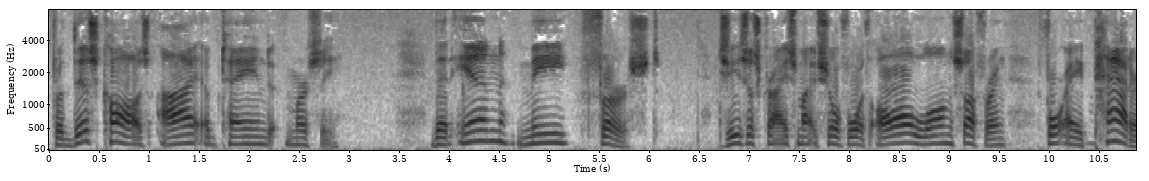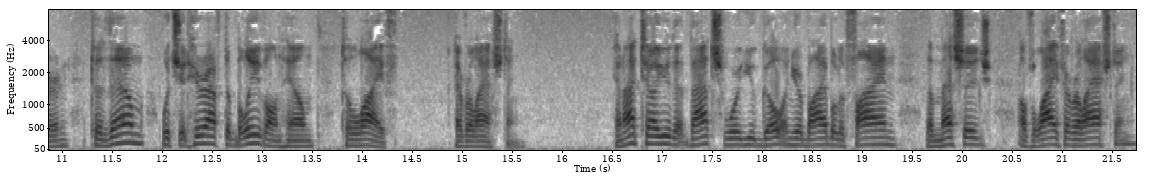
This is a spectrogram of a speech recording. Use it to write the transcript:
for this cause I obtained mercy, that in me first Jesus Christ might show forth all long suffering for a pattern to them which should hereafter believe on him to life everlasting. Can I tell you that that's where you go in your Bible to find the message of life everlasting?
